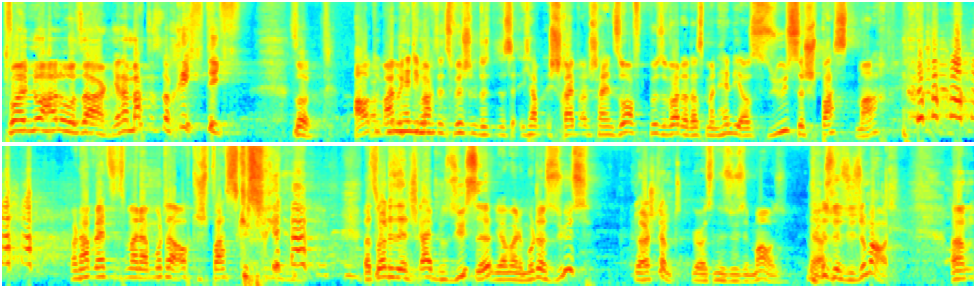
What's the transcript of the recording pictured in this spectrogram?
Ich wollte nur Hallo sagen. Ja, dann macht das doch richtig. So, Bei meinem Handy macht inzwischen, das, ich, hab- ich schreibe anscheinend so oft böse Wörter, dass mein Handy aus Süße Spast macht. Und habe letztens meiner Mutter auch du Spast geschrieben. Was wollte sie denn schreiben? Du Süße? Ja, meine Mutter ist süß. Ja, stimmt. Ja, ist eine süße Maus. Das ist eine süße Maus. Ähm,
